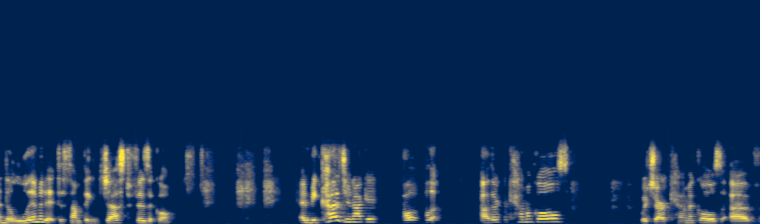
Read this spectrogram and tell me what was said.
and to limit it to something just physical. And because you're not getting all the other chemicals, which are chemicals of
